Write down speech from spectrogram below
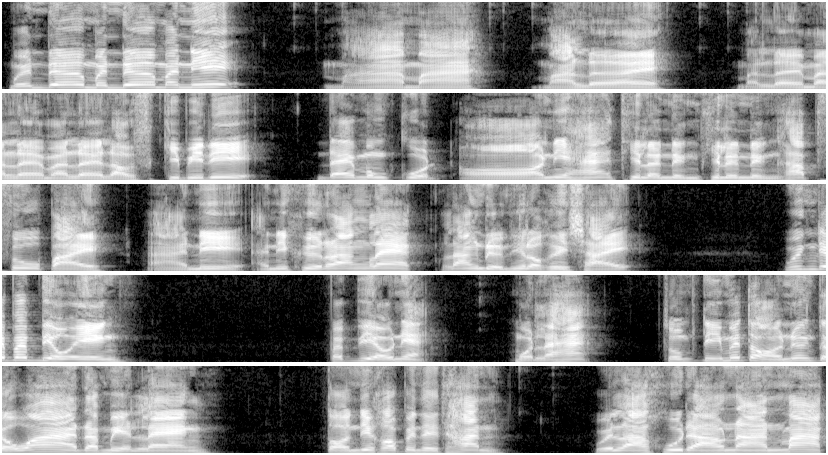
เหมือนเดิมเหมือนเดิมอันนี้ มามามาเลย มาเลยมาเลยมาเลยเราสกิบิดี้ ได้มงกุฎอ๋อนี่ฮะ ทีละหนึ่งทีละหนึ่งครับ สู้ไป อ่านี่ อันนี้คือร่างแรกร่างเดิมที่เราเคยใช้ วิ่งได้แป๊บเดียวเองแป๊บเดียวเนี่ย หมดแล้วฮะโจมตีไม่ต่อเนื่องแต่ว่าดาเมจแรง ตอนที่เขาเป็นไททันเวลาคูดาวนานมาก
